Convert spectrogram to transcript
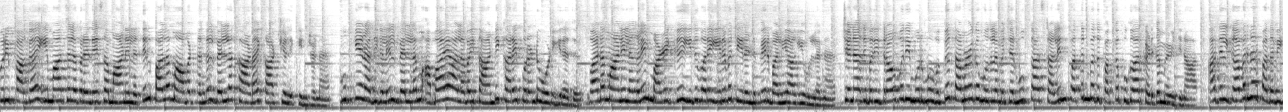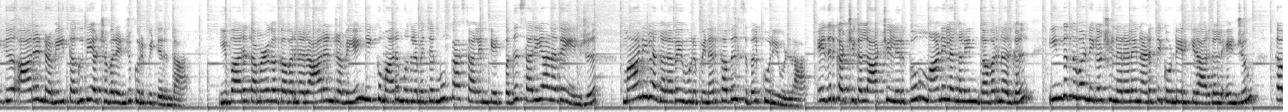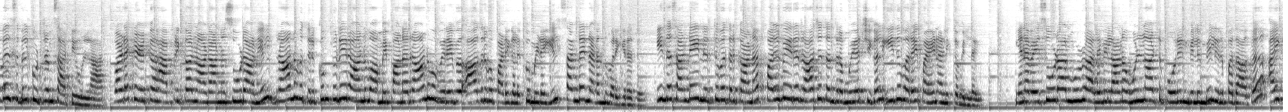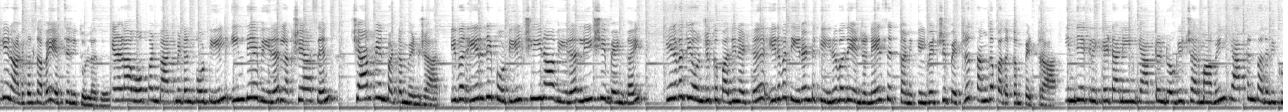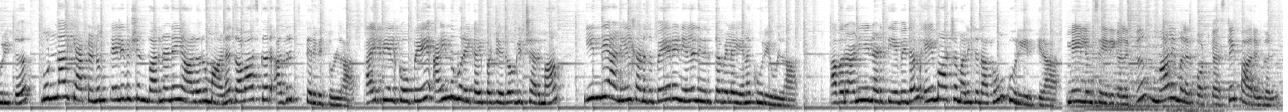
குறிப்பாக இமாச்சல பிரதேச மாநிலத்தில் பல மாவட்டங்கள் வெள்ளக்காடாய் காட்சியளிக்கின்றன. முக்கிய நதிகளில் வெள்ளம் அபாய அளவை தாண்டி கரை புரண்டு ஓடுகிறது. வட மாநிலங்களில் மழைக்கு இதுவரை இருபத்தி இரண்டு பேர் பலியாகியுள்ளனர். ஜனாதிபதி திரௌபதி முர்முவுக்கு தமிழக முதலமைச்சர் மு ஸ்டாலின் பத்தொன்பது பக்க புகார் கடிதம் எழுதினார். அதில் கவர்னர் பதவிக்கு ஆர் என் ரவி தகுதியற்றவர் என்று குறிப்பிட்டிருந்தார். இவ்வாறு தமிழக கவர்னர் ஆர் என் ரவியை நீக்குமாறு முதலமைச்சர் மு ஸ்டாலின் கேட்பது சரியானதே என்று மாநிலங்களவை உறுப்பினர் கபில் சிபல் கூறியுள்ளார். எதிர்க்கட்சிகள் ஆட்சியில் இருக்கும் மாநிலங்களின் கவர்னர்கள் இந்துத்துவ நிகழ்ச்சி நிரலை நடத்தி கொண்டிருக்கிறார்கள் என்றும் கபில் சிபில் குற்றம் சாட்டியுள்ளார். வடகிழக்கு ஆப்பிரிக்கா நாடான சூடானில் ராணுவத்திற்கும் துணை ராணுவ அமைப்பான ராணுவ விரைவு ஆதரவு படைகளுக்கும் இடையில் சண்டை நடந்து வருகிறது. இந்த சண்டையை நிறுத்துவதற்கான பல்வேறு ராஜதந்திர முயற்சிகள் இதுவரை பயனளிக்கவில்லை. எனவே சூடான் முழு அளவிலான உள்நாட்டு போரின் விளிம்பில் இருப்பதாக ஐக்கிய நாடுகள் சபை எச்சரித்துள்ளது. கனடா ஓபன் பேட்மிண்டன் போட்டியில் இந்திய வீரர் லக்ஷயா சென் சாம்பியன் பட்டம் வென்றார். இவர் இறுதிப் போட்டியில் சீனா வீரர் லீஷி பெங்கை இருபத்தி ஒன்றுக்கு பதினெட்டு இருபத்தி இரண்டுக்கு இருபது என்ற நேர்செட் கணக்கில் வெற்றி பெற்று தங்க பதக்கம் பெற்றார். இந்திய கிரிக்கெட் அணியின் கேப்டன் ரோஹித் சர்மாவின் கேப்டன் பதவி குறித்து முன்னாள் கேப்டனும் டெலிவிஷன் வர்ணனையாளருமான கவாஸ்கர் அதிருப்தி தெரிவித்துள்ளார். ஐபிஎல் கோப்பையை ஐந்து முறை கைப்பற்றிய ரோஹித் சர்மா இந்திய அணியில் தனது பெயரை நிலைநிறுத்தவில்லை என கூறியுள்ளார். அவர் அணியை நடத்திய விதம் ஏமாற்றம் அளித்ததாகவும் கூறியிருக்கிறார். மேலும் செய்திகளுக்கு மாலை மலர் பாட்காஸ்டை பாருங்கள்.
